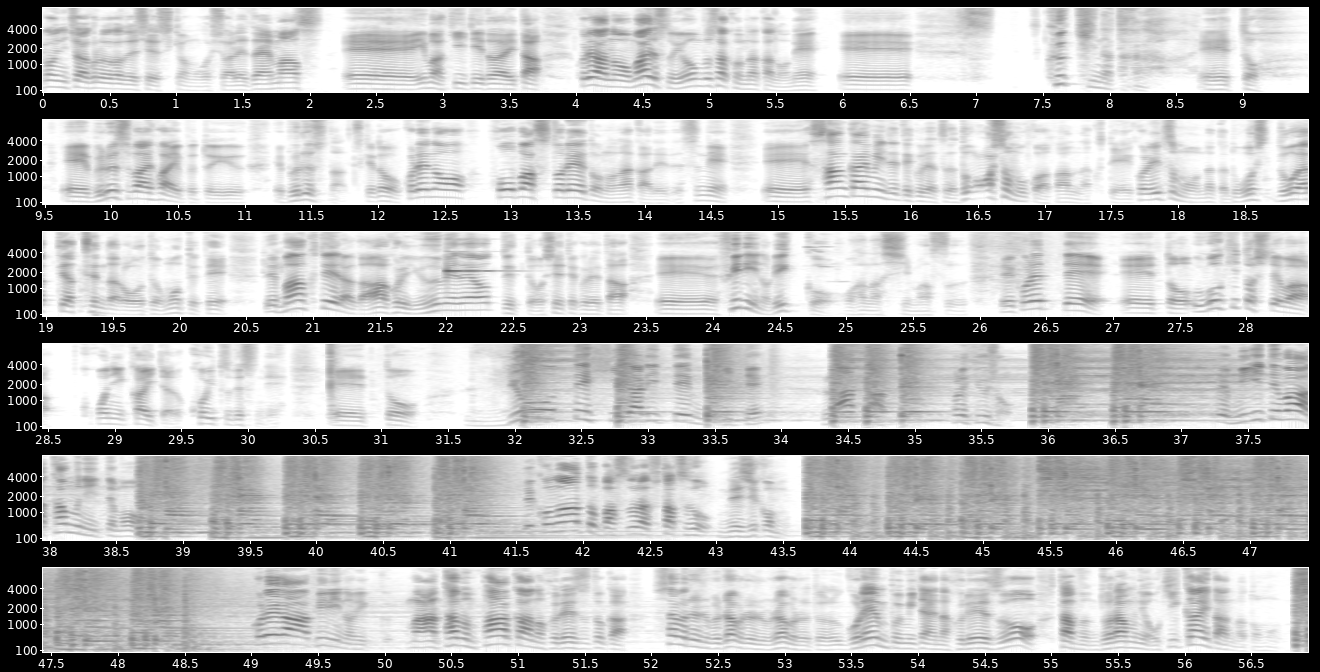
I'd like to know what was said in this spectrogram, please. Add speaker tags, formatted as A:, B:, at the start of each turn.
A: こんにちは黒田和義です。今日もご視聴ありがとうございます、えー、今聞いていただいたこれはあのマイルスの4部作の中のね、えー、クッキンになったかな。えっ、とえー、 Blues by Five というえブルースなんですけどこれのフォーバーストレードの中でですね、えー、3回目に出てくるやつがどうしても僕分かんなくてこれいつもなんかどうしどうやってやってんだろうと思っててでマーク・テイラーが「あこれ有名だよ」って言って教えてくれた、えー、フィリーのリックをお話しします。でこれって、えーと動きとしてはここに書いてあるこいつですね。えっ、と両手左手右手。ラタこれ聞くでしょ？で右手はタムに行っても。でこの後バスドラ2つをねじ込む。これがフィリーのリック。まあ多分パーカーのフレーズとかシャブルルブラブルルブラブルと5連符みたいなフレーズを多分ドラムに置き換えたんだと思う。で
